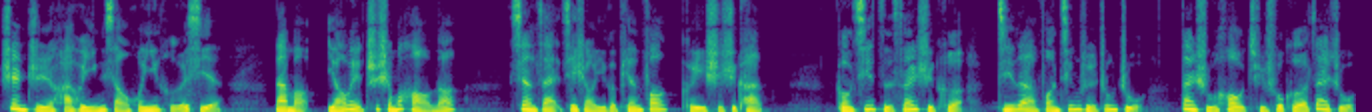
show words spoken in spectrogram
甚至还会影响婚姻和谐。那么阳痿吃什么好呢？现在介绍一个偏方，可以试试看：枸杞子三十克，鸡蛋放清水中煮，蛋熟后取出壳再煮，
